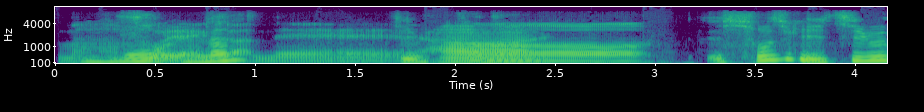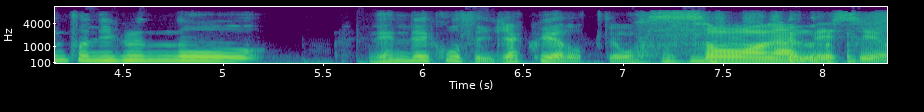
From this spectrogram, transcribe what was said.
う。まあ、もうそれがね正直1軍と2軍の年齢構成逆やろって思う。い。そうなんですよ。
